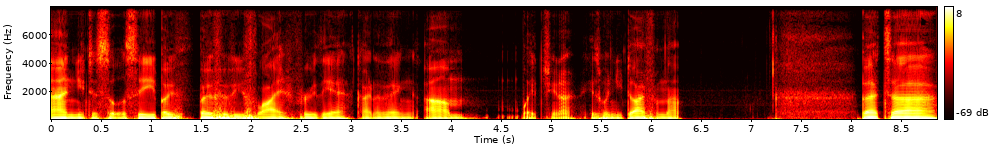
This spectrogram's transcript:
and you just sort of see both both of you fly through the air kind of thing um, which you know is when you die from that but uh,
